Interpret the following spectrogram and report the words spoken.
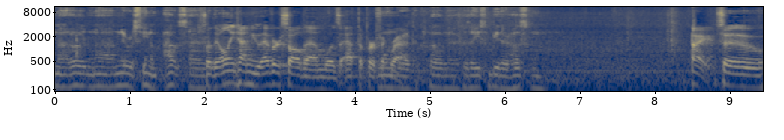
no, no, I've never seen them outside. So the only time you ever saw them was at the perfect rack. at the club because I used to be there hustling. All right, so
